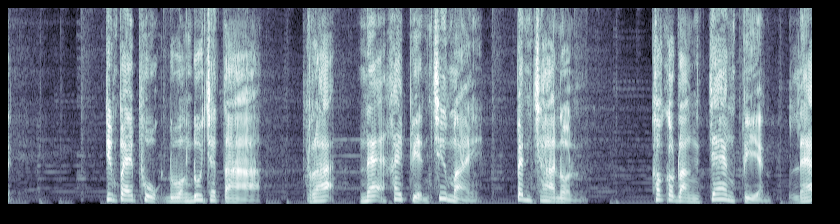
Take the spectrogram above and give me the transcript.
ศ จึงไปผูกดวงดูชะตา พระแนะให้เปลี่ยนชื่อใหม่ เป็นชานนเขากำลังแจ้งเปลี่ยน และ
